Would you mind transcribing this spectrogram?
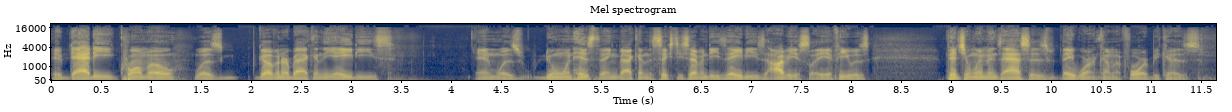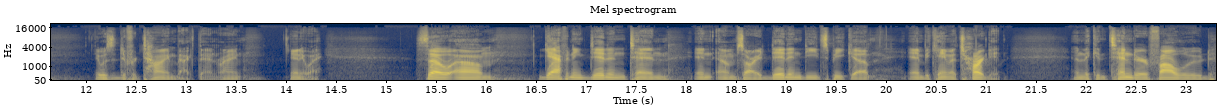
if Daddy Cuomo was governor back in the 80s and was doing his thing back in the 60s, 70s, 80s, obviously, if he was pinching women's asses, they weren't coming forward because it was a different time back then, right? Anyway, so um, Gaffney did intend, and I'm sorry, did indeed speak up and became a target, and the contender followed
